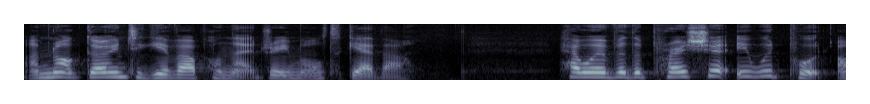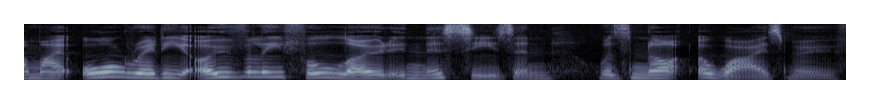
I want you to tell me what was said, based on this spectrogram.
I'm not going to give up on that dream altogether. However, the pressure it would put on my already overly full load in this season was not a wise move.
